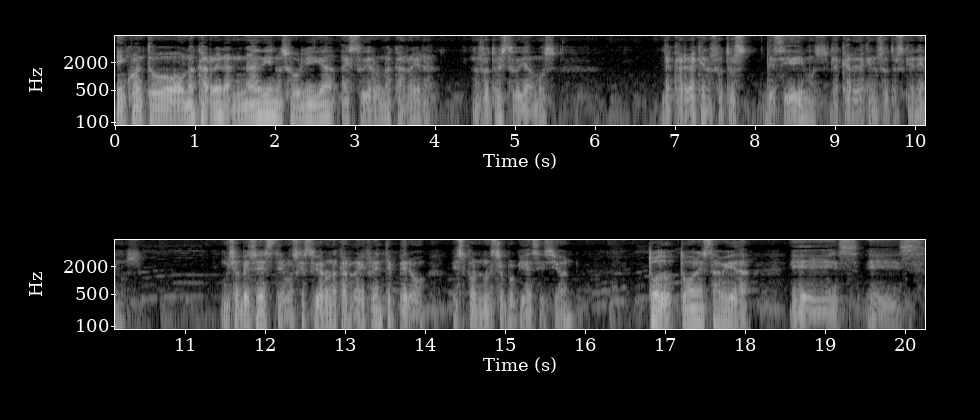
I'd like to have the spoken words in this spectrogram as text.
En cuanto a una carrera, nadie nos obliga a estudiar una carrera. Nosotros estudiamos la carrera que nosotros decidimos, la carrera que nosotros queremos. Muchas veces tenemos que estudiar una carrera diferente, pero es por nuestra propia decisión. Todo, todo en esta vida es, es,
